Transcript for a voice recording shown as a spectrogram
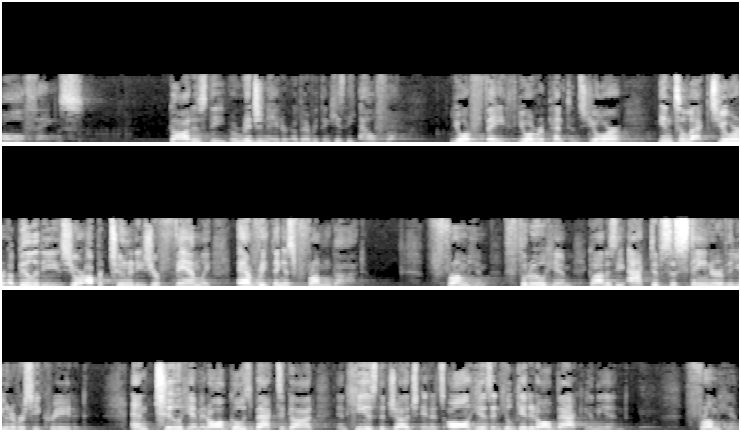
All things. God is the originator of everything, He's the Alpha. Your faith, your repentance, your intellect, your abilities, your opportunities, your family, everything is from God. From Him, through Him. God is the active sustainer of the universe He created. And to Him, it all goes back to God, and He is the judge, and it's all His, and He'll get it all back in the end. From Him,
